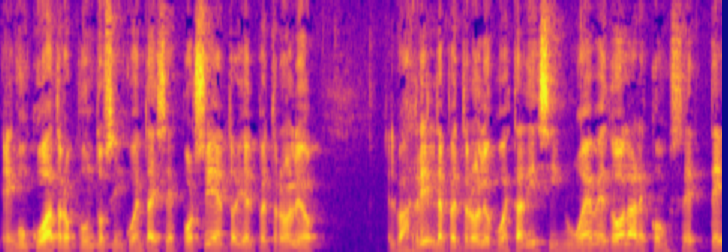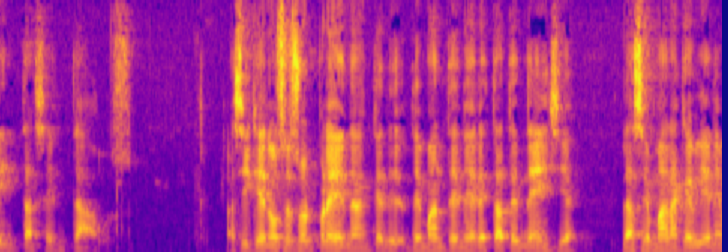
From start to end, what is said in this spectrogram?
en un 4.56% y el petróleo el barril de petróleo cuesta 19 dólares con 70 centavos. Así que no se sorprendan que de, mantener esta tendencia, la semana que viene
